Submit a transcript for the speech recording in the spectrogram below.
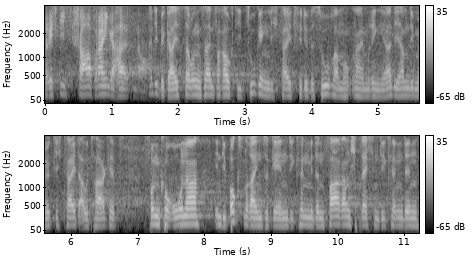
richtig scharf reingehalten auch. Ja, die Begeisterung ist einfach auch die Zugänglichkeit für die Besucher am Hockenheimring. Ja, die haben die Möglichkeit, autark jetzt von Corona in die Boxen reinzugehen. Die können mit den Fahrern sprechen, die können den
